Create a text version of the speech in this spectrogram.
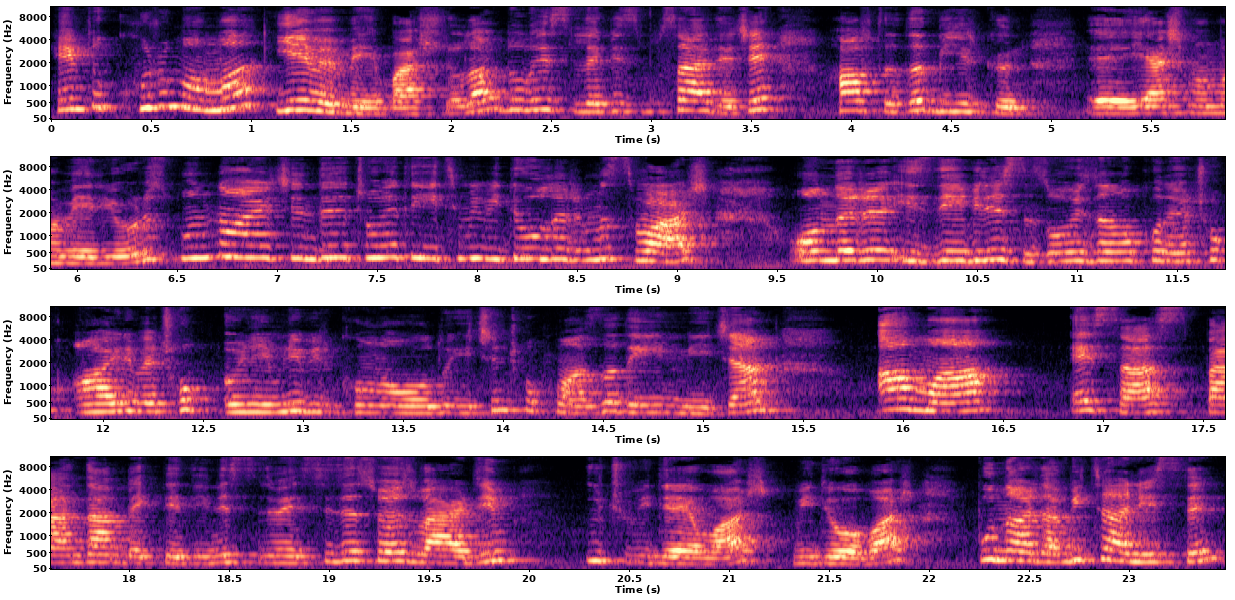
hem de kuru mama yememeye başlıyorlar. Dolayısıyla biz sadece haftada bir gün e, yaş mama veriyoruz. Bunun haricinde tuvalet eğitimi videolarımız var. Onları izleyebilirsiniz. O yüzden o konuya çok ayrı ve çok önemli bir konu olduğu için çok fazla değinmeyeceğim. Ama esas benden beklediğiniz ve size söz verdiğim 3 video var, video var. Bunlardan bir tanesi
